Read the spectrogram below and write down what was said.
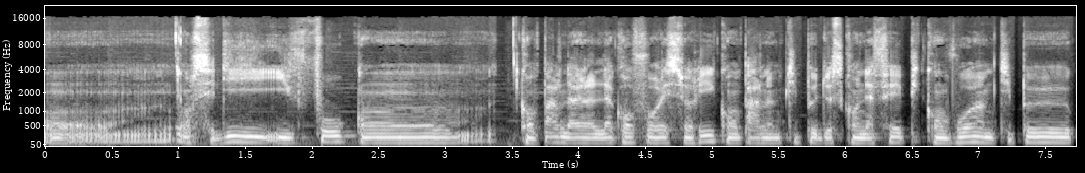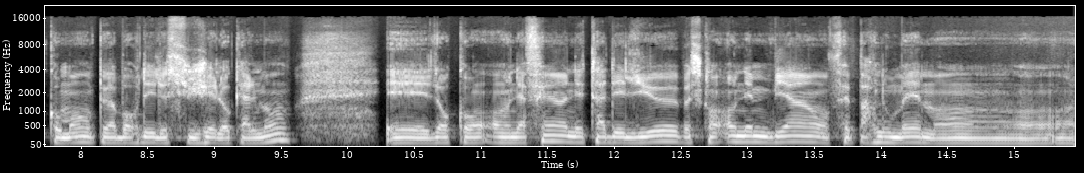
on s'est dit il faut qu'on qu'on parle de l'agroforesterie, qu'on parle un petit peu de ce qu'on a fait, puis qu'on voit un petit peu comment on peut aborder le sujet localement. Et donc on, a fait un état des lieux parce qu'on aime bien, on fait par nous-mêmes en,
